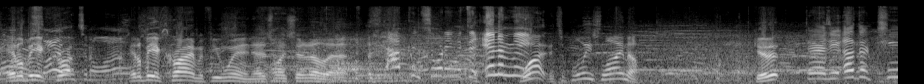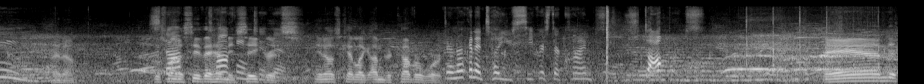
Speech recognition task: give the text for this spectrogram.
it, it'll be a silence crime. in a while. It'll be a crime if you win. I just want you to know that. Stop consorting with the enemy. What? It's a police lineup. Get it? They're the other team. I know. Just want to see if they have any secrets. You know, it's kind of like undercover work. They're not going to tell you secrets. They're crime stoppers. And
